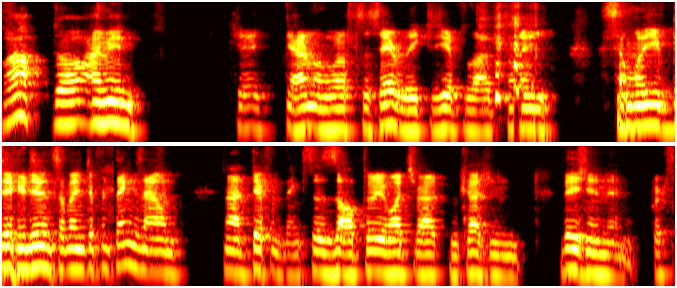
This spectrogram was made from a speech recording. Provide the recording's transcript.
Well, so I mean, I don't know what else to say really because you have a lot of so many, so many you're doing so many different things now, and not different things. This is all pretty much about concussion, vision, and of course,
